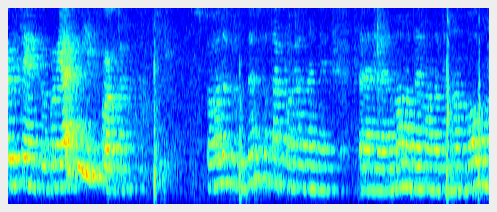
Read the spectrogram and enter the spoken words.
про дитинство пов'язані із спортом? Спогади про дитинство так пов'язані. Е, Мама займалася гандболом,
